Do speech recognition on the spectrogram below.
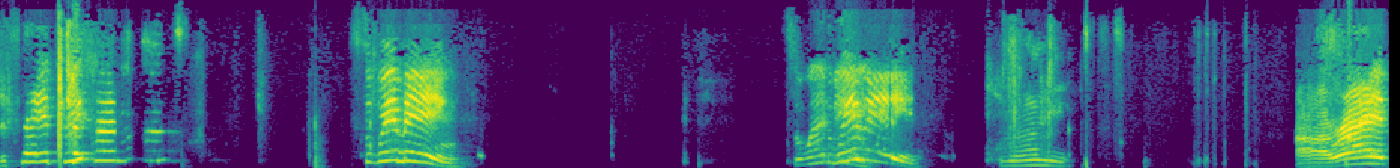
Let's say it three times. Swimming. swimming，Swimming. Swimming. All right.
